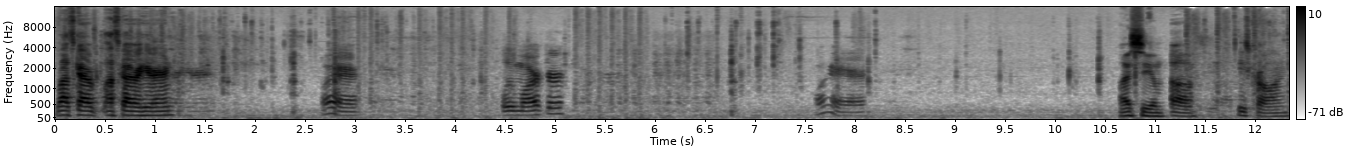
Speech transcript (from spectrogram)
Last guy, last guy right here, Aaron. Where? Blue marker? Where? I see him. Oh, he's crawling.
